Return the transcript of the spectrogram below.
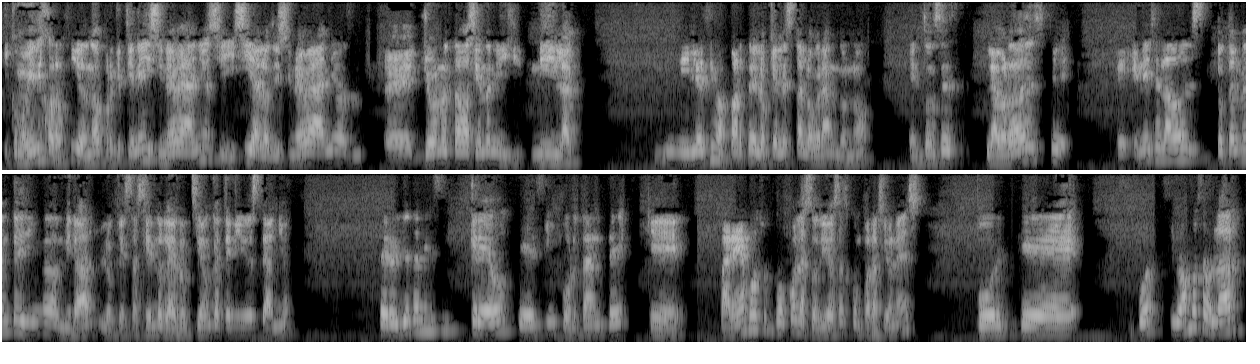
y como bien dijo Rocío, ¿no? Porque tiene 19 años y sí, a los 19 años eh, yo no estaba haciendo ni, ni la milésima parte de lo que él está logrando, ¿no? Entonces, la verdad es que eh, en ese lado es totalmente digno de admirar lo que está haciendo, la erupción que ha tenido este año, pero yo también creo que es importante que paremos un poco las odiosas comparaciones, porque pues, si vamos a hablar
